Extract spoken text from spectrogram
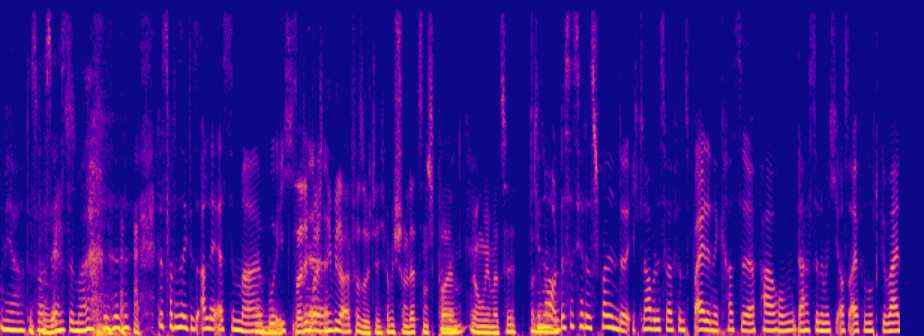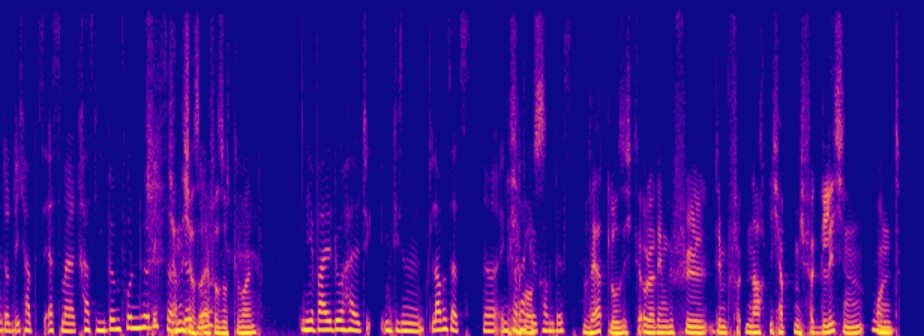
Ja, das war das erste Mal. das war tatsächlich das allererste Mal, wo Mhm. ich. Seitdem war ich äh, nie wieder eifersüchtig. Habe ich schon letztens spannend. beim irgendwem erzählt. Genau, ich und das ist ja das Spannende. Ich glaube, das war für uns beide eine krasse Erfahrung. Da hast du nämlich aus Eifersucht geweint und ich habe das erste Mal krass Liebe empfunden für dich. ich habe nicht aus so. Eifersucht geweint. Nee, weil du halt mit diesem Glaubenssatz ne, in Ich Kontakt aus- gekommen bist. Wertlosigkeit oder dem Gefühl, dem nach, ich habe mich verglichen Mhm. und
